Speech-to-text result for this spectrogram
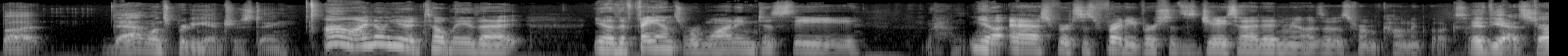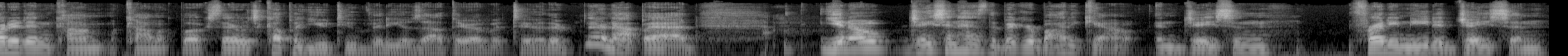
but that one's pretty interesting. Oh, I know you had told me that, you know, the fans were wanting to see, you know, Ash versus Freddy versus Jason. I didn't realize it was from comic books. It, yeah, it started in com- comic books. There was a couple of YouTube videos out there of it too. They're they're not bad. You know, Jason has the bigger body count, and Jason, Freddy needed Jason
